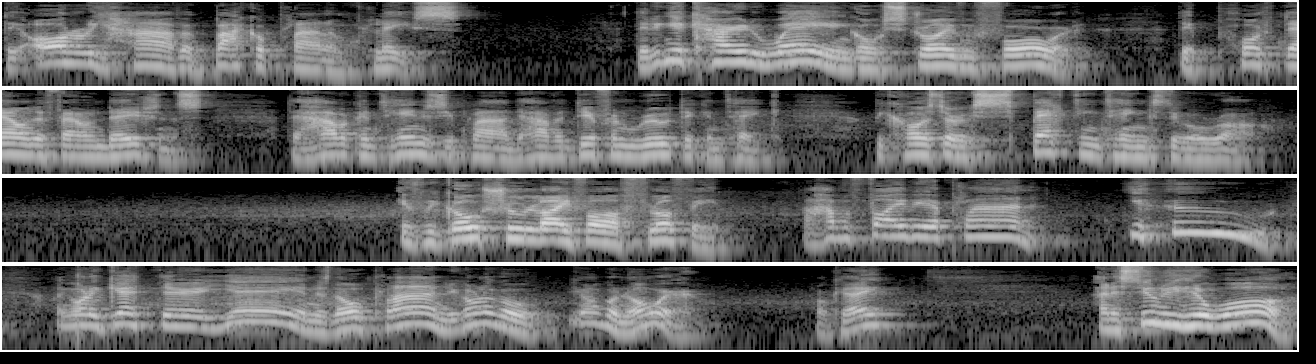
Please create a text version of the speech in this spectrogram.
They already have a backup plan in place. They didn't get carried away and go striving forward. They put down the foundations. They have a contingency plan. They have a different route they can take because they're expecting things to go wrong. If we go through life all fluffy, I have a five year plan. Yoo-hoo! I'm going to get there, yay, and there's no plan. You're going to go, you're going to go nowhere. Okay? And as soon as you hit a wall,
